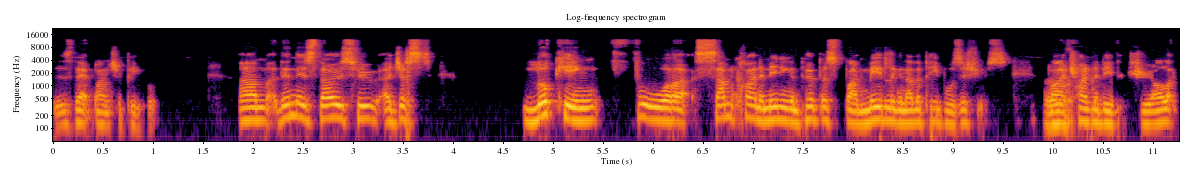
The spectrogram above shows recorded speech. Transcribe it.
There's that bunch of people. Um, then there's those who are just looking for some kind of meaning and purpose by meddling in other people's issues, Ooh. by trying to be vitriolic,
